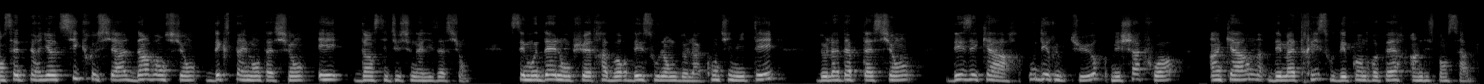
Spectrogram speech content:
en cette période si cruciale d'invention, d'expérimentation et d'institutionnalisation. Ces modèles ont pu être abordés sous l'angle de la continuité, de l'adaptation, des écarts ou des ruptures, mais chaque fois incarnent des matrices ou des points de repère indispensables.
